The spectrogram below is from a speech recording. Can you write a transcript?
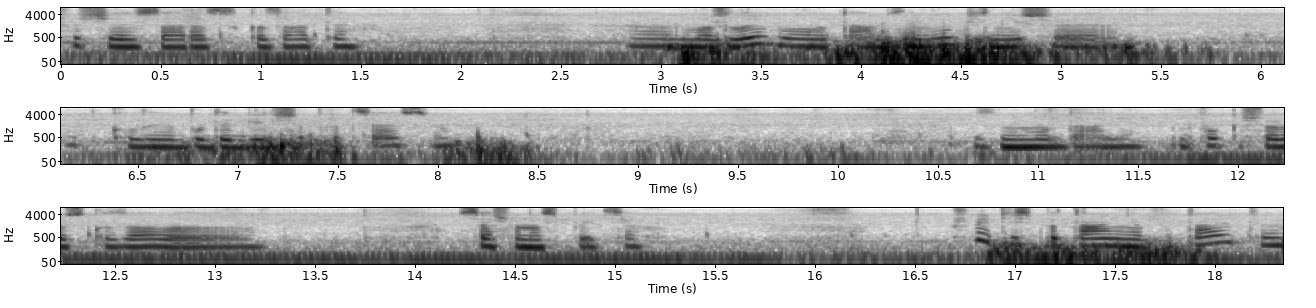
що ще зараз сказати. Е, Можливо, там зніму пізніше, коли буде більше процесу. Зніму далі. Поки що розказала все, що на спицях. Якщо якісь питання, питайте.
